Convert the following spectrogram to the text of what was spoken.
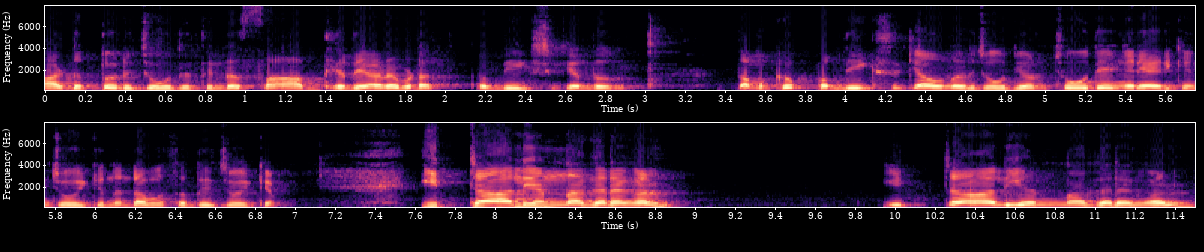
അടുത്തൊരു ചോദ്യത്തിന്റെ സാധ്യതയാണ് ഇവിടെ പ്രതീക്ഷിക്കേണ്ടത്. നമുക്ക് പ്രതീക്ഷിക്കാവുന്ന ഒരു ചോദ്യമാണ്. ചോദ്യം എങ്ങനെയായിരിക്കും ചോദിക്കുന്നുണ്ട്? അവസരത്തിൽ ചോദിക്കാം. ഇറ്റാലിയൻ നഗരങ്ങൾ ഇറ്റാലിയൻ നഗരങ്ങൾ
